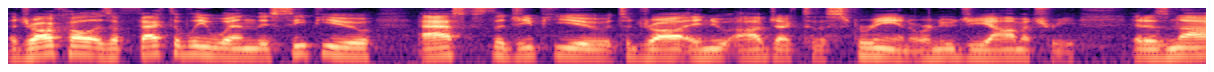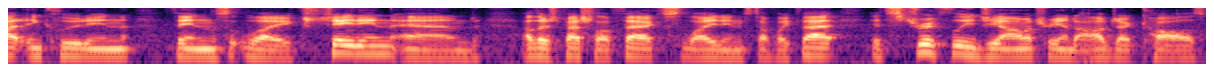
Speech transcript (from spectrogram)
a draw call is effectively when the CPU asks the GPU to draw a new object to the screen or new geometry. It is not including things like shading and other special effects, lighting, stuff like that. It's strictly geometry and object calls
